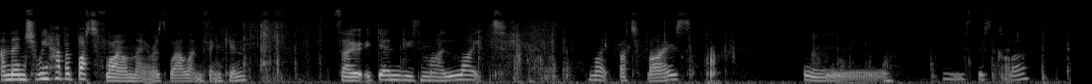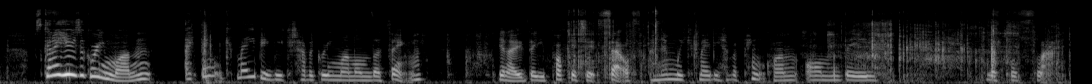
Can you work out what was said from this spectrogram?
And then should we have a butterfly on there as well, I'm thinking. So again, using my light, light butterflies. Oh, use this colour. Was going to use a green one. I think maybe we could have a green one on the thing, you know, the pocket itself. And then we could maybe have a pink one on the little flap.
